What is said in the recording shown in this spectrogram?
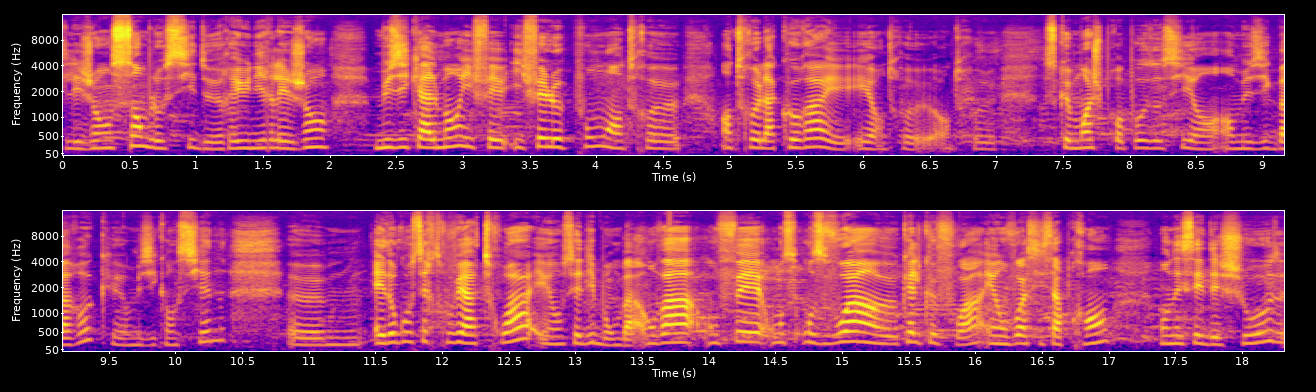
les gens ensemble aussi, de réunir les gens musicalement. Il fait, le pont entre, la cora et, entre, entre ce que moi je propose aussi en, musique baroque, en musique ancienne. Euh, et donc on s'est retrouvés à trois et on s'est dit bon bah on va, on fait, on, se voit quelques fois et on voit si ça prend. On essaie des choses.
